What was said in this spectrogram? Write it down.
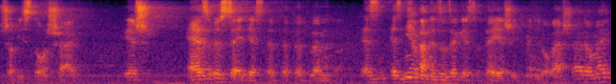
és a biztonság. És ez összeegyeztethetetlen. Ez, ez nyilván ez az egész a teljesítmény rovására megy,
